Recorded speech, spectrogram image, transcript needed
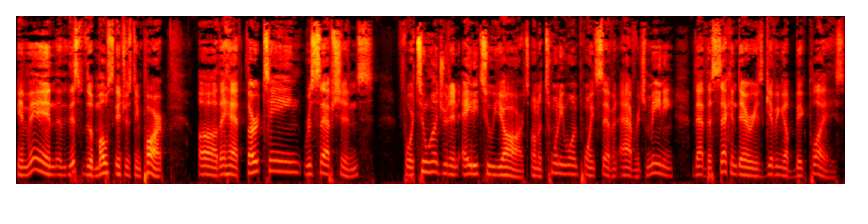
And then, this is the most interesting part, uh, they had 13 receptions for 282 yards on a 21.7 average, meaning that the secondary is giving up big plays.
